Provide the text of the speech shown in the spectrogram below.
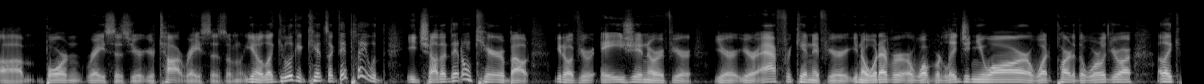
um, born racist, you're, you're taught racism. You know, like you look at kids, like they play with each other. They don't care about, you know, if you're Asian or if you're you're you're African, if you're, you know, whatever or what religion you are or what part of the world you are. Like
